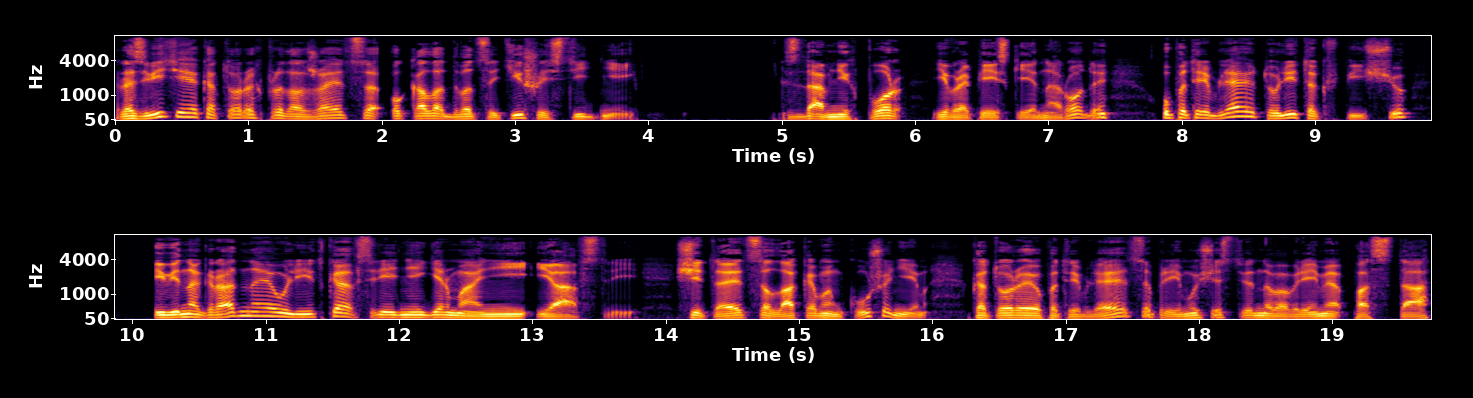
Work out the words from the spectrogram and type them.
развитие которых продолжается около 26 дней. С давних пор европейские народы употребляют улиток в пищу, и виноградная улитка в Средней Германии и Австрии считается лакомым кушаньем, которое употребляется преимущественно во время поста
